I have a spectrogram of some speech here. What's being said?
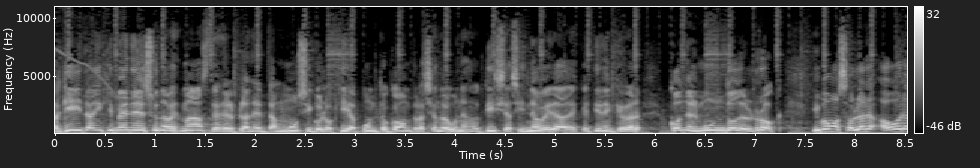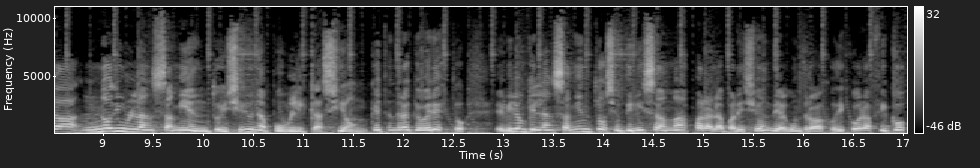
Aquí Dani Jiménez, una vez más, desde el planeta musicología.com, trayendo algunas noticias y novedades que tienen que ver con el mundo del rock. Y vamos a hablar ahora no de un lanzamiento, y sí de una publicación. ¿Qué tendrá que ver esto? Eh, Vieron que el lanzamiento se utiliza más para la aparición de algún trabajo discográfico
